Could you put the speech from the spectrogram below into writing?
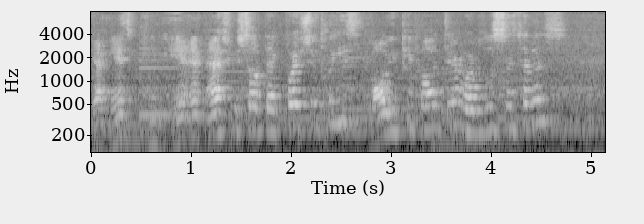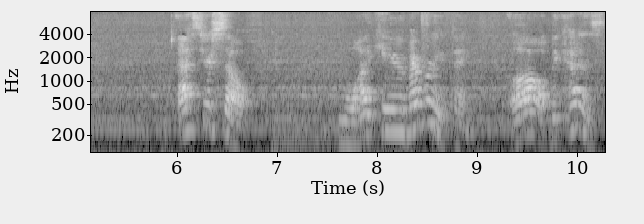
Yeah, answer, can you ask yourself that question, please. All you people out there, whoever's listening to this, ask yourself, why can't you remember anything? Oh, because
